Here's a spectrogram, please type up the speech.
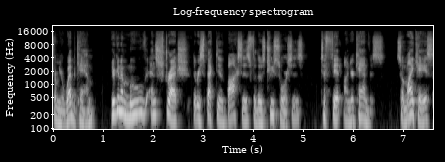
from your webcam, you're going to move and stretch the respective boxes for those two sources to fit on your canvas. So in my case,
